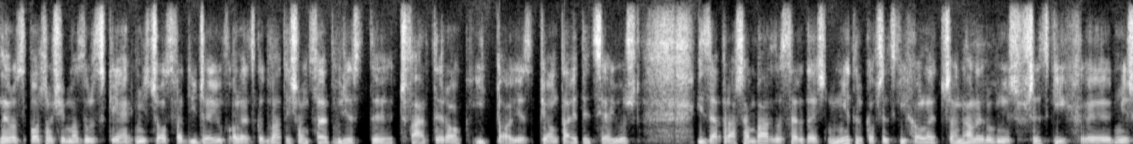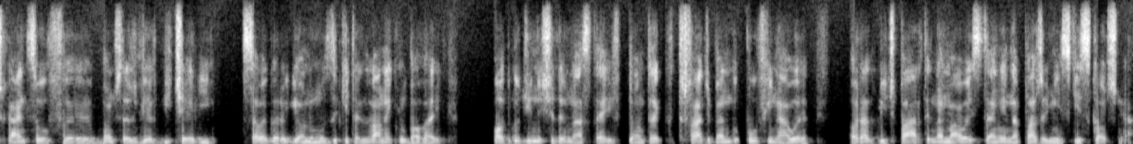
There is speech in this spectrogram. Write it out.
rozpoczną się mazurskie Mistrzostwa DJ-ów Olecko 2024 rok. I to jest piąta edycja już. I zapraszam bardzo serdecznie nie tylko wszystkich Oleczan, ale również wszystkich y, mieszkańców y, bądź też wielbicieli z całego regionu muzyki tak zwanej klubowej Od godziny 17 w piątek trwać będą półfinały oraz beach party na małej scenie na plaży miejskiej Skocznia.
